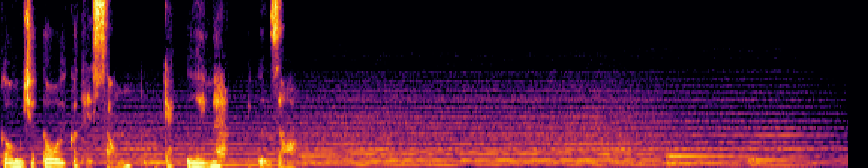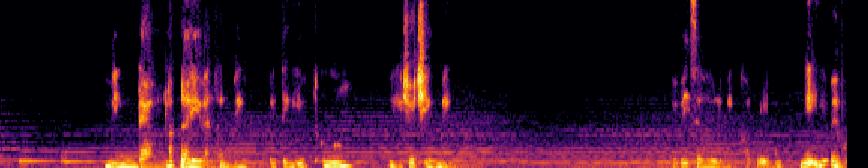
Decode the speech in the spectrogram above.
Cầu cho tôi có thể sống một cách tươi mát và tự do. Mình đang lấp đầy bản thân mình với tình yêu thương ngay cho chính mình. Và bây giờ thì mình có thể nghĩ về một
